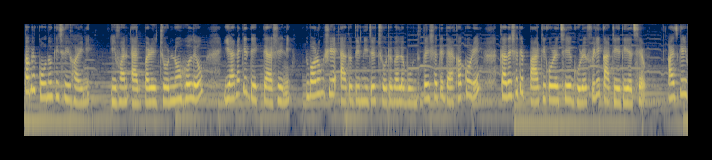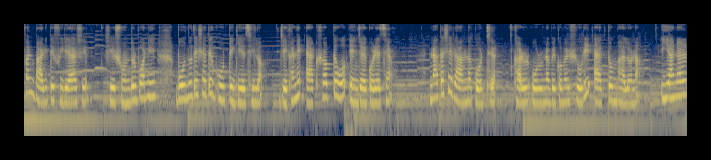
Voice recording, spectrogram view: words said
তবে কোনো কিছুই হয়নি। ইভান একবারের জন্য হলেও ইয়ানাকে দেখতে আসেনি, বরং সে এতদিন নিজের ছোটবেলা বন্ধুদের সাথে দেখা করে তাদের সাথে পার্টি করেছে, ঘুরে ফিরে কাটিয়ে দিয়েছে। আজকে ইভান বাড়িতে ফিরে আসে। সে সুন্দরবনে বন্ধুদের সাথে ঘুরতে গিয়েছিল, যেখানে এক সপ্তাহ এনজয় করেছে। নাতাশা রান্না করছে। কারণ অরুণা বেগমের শরীর একদম ভালো না। ইয়ানার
